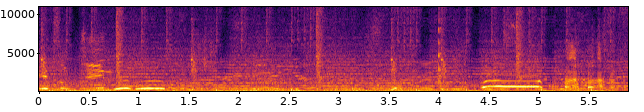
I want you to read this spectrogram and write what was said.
Geht zum Gin!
